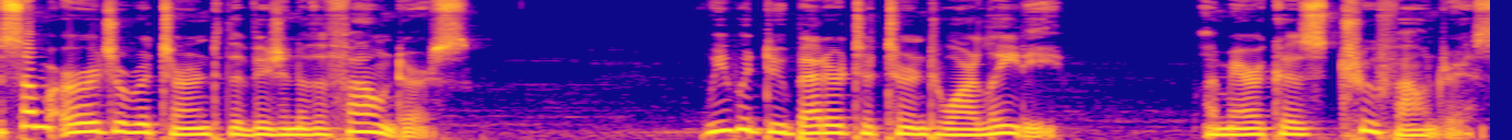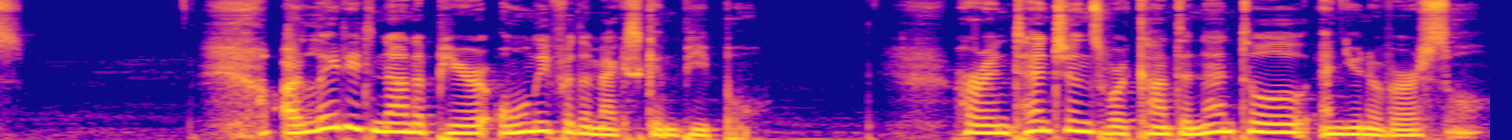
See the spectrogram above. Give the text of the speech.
some urge a return to the vision of the founders. We would do better to turn to Our Lady, America's true foundress. Our Lady did not appear only for the Mexican people. Her intentions were continental and universal.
